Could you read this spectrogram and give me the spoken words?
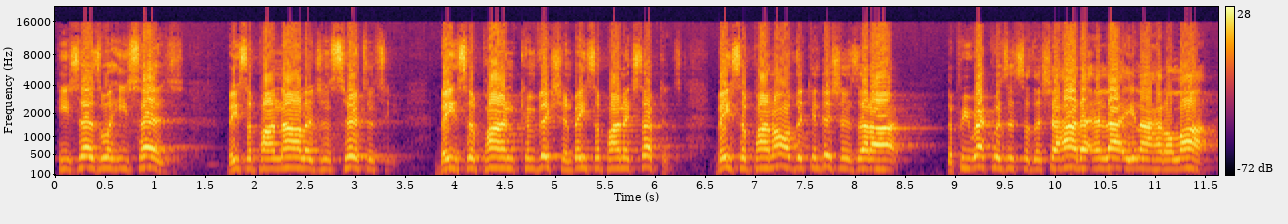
He says what He says based upon knowledge and certainty based upon conviction, based upon acceptance, based upon all the conditions that are the prerequisites of the Shahada and La ilaha illallah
